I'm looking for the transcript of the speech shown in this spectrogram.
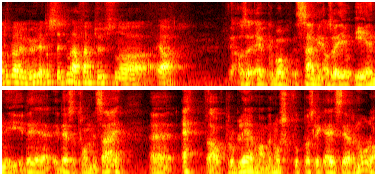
da blir det umulig. Da sitter vi der 5000 og ja. Ja, altså, jeg, meg, altså, jeg er jo enig i det, i det som Tommy sier. Eh, et av problemene med norsk fotball slik jeg ser det nå, da,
